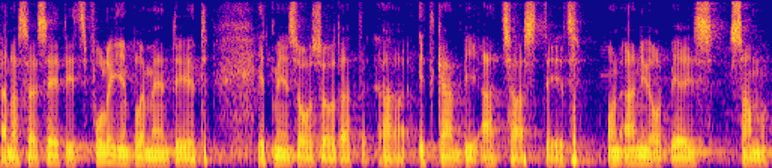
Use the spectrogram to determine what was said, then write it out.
And as I said, it's fully implemented. It means also that uh, it can be adjusted on annual basis. Some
